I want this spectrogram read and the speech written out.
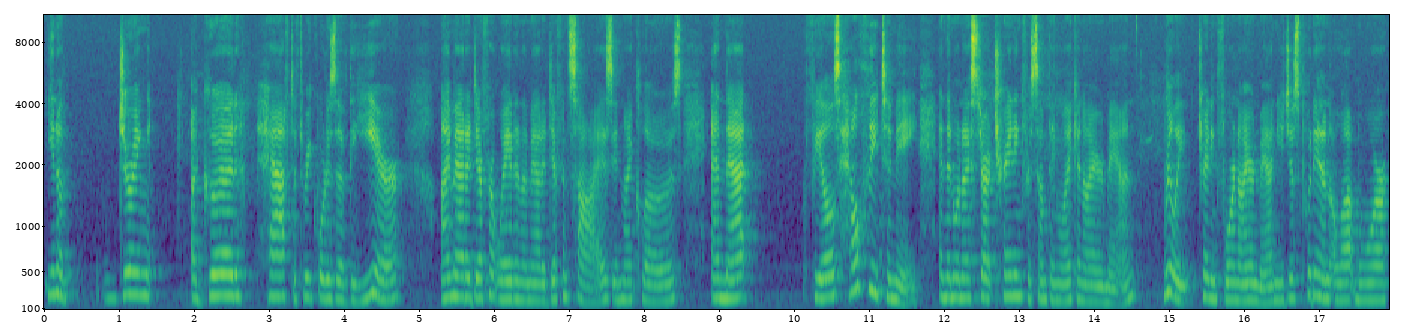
you know, during a good half to three quarters of the year, I'm at a different weight and I'm at a different size in my clothes, and that feels healthy to me. And then when I start training for something like an Ironman, really training for an Ironman, you just put in a lot more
